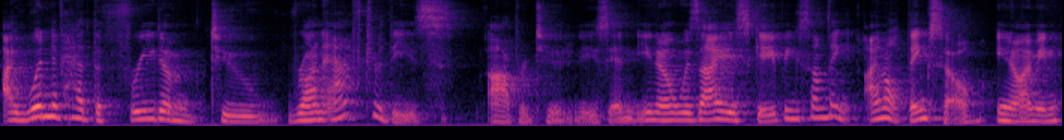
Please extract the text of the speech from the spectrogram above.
I wouldn't have had the freedom to run after these opportunities. And, you know, was I escaping something? I don't think so. You know, I mean,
